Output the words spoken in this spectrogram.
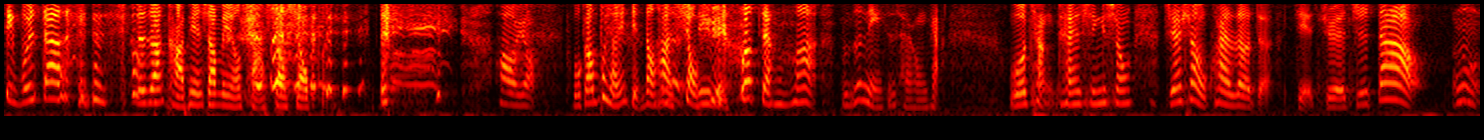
停不下来的笑。那张卡片上面有撒笑笑粉，好哟。我刚不小心点到他的笑穴。不要讲话，不是你是彩虹卡。我敞开心胸，接受快乐的解决之道。嗯，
